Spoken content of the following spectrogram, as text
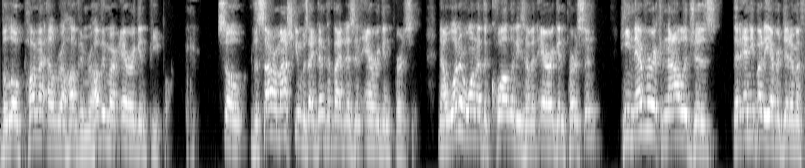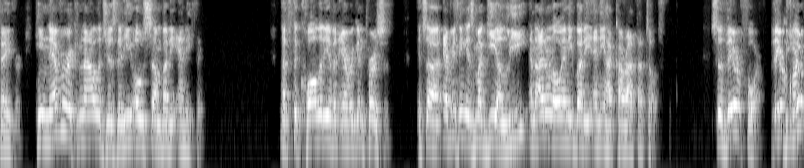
below pana el rahavim. Rahavim are arrogant people. So the Saramashkim was identified as an arrogant person. Now, what are one of the qualities of an arrogant person? He never acknowledges that anybody ever did him a favor. He never acknowledges that he owes somebody anything. That's the quality of an arrogant person. It's uh, everything is magia li, and I don't owe anybody any hakarat So therefore, therefore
